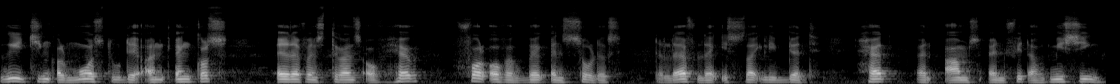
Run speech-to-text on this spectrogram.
reaching almost to the ankles. Eleven strands of hair fall over back and shoulders. The left leg is slightly bent. Head and arms and feet are missing.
